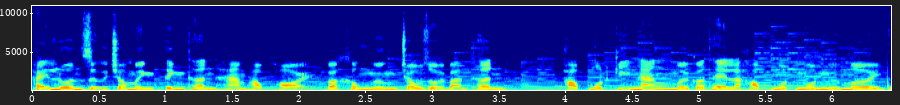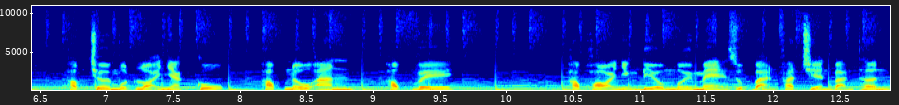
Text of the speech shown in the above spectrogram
Hãy luôn giữ cho mình tinh thần ham học hỏi và không ngừng trau dồi bản thân. Học một kỹ năng mới có thể là học một ngôn ngữ mới, học chơi một loại nhạc cũ, học nấu ăn, học về. Học hỏi những điều mới mẻ giúp bạn phát triển bản thân,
